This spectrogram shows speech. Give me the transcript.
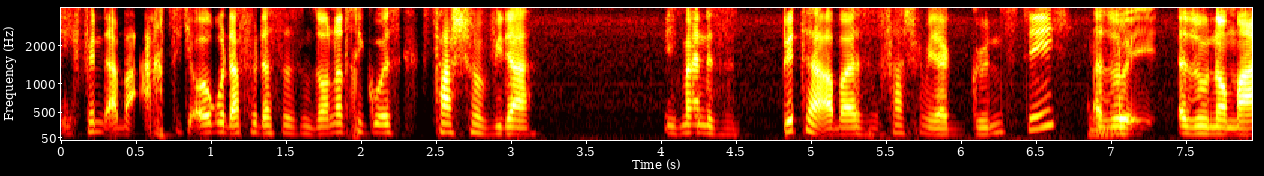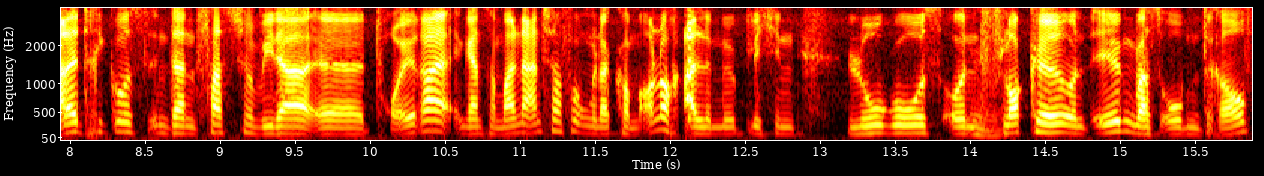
ich finde aber 80 Euro dafür, dass das ein Sondertrikot ist, fast schon wieder. Ich meine, es ist bitter, aber es ist fast schon wieder günstig. Mhm. Also, also normale Trikots sind dann fast schon wieder äh, teurer, ganz normale Anschaffung. Und da kommen auch noch alle möglichen Logos und mhm. Flocke und irgendwas obendrauf.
